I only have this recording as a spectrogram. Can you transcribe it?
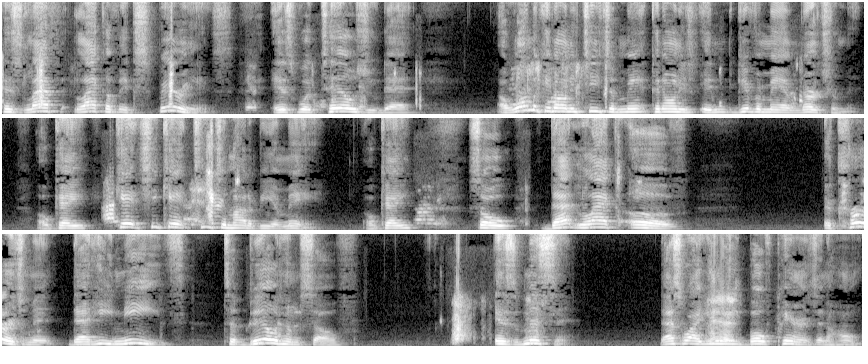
his lack, lack of experience is what tells you that a woman can only teach a man can only give a man nurturement okay can't she can't teach him how to be a man okay so that lack of encouragement that he needs to build himself is missing. That's why you need both parents in the home.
